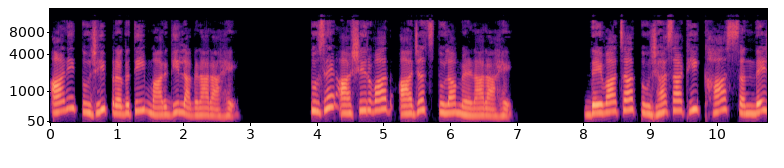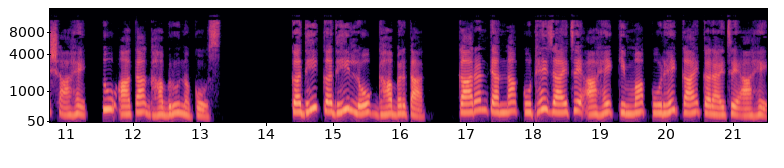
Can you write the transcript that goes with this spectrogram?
आणि तुझी प्रगती मार्गी लागणार आहे. तुझे आशीर्वाद आजच तुला मिळणार आहे. देवाचा तुझ्यासाठी खास संदेश आहे तू आता घाबरू नकोस. कधी कधी लोक घाबरतात कारण त्यांना कुठे जायचे आहे किंवा पुढे काय करायचे आहे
